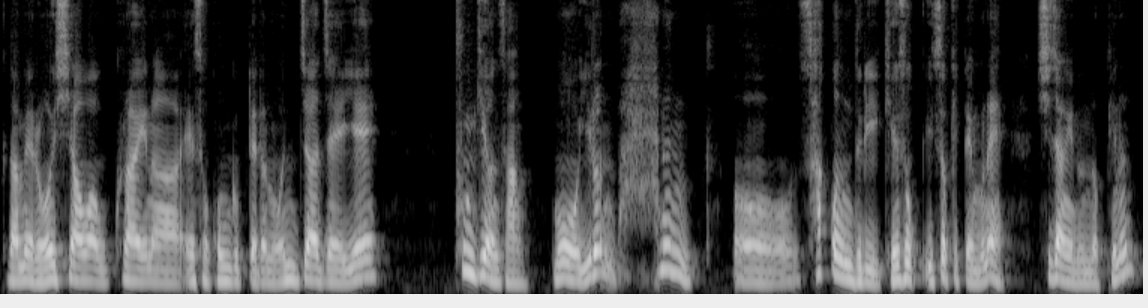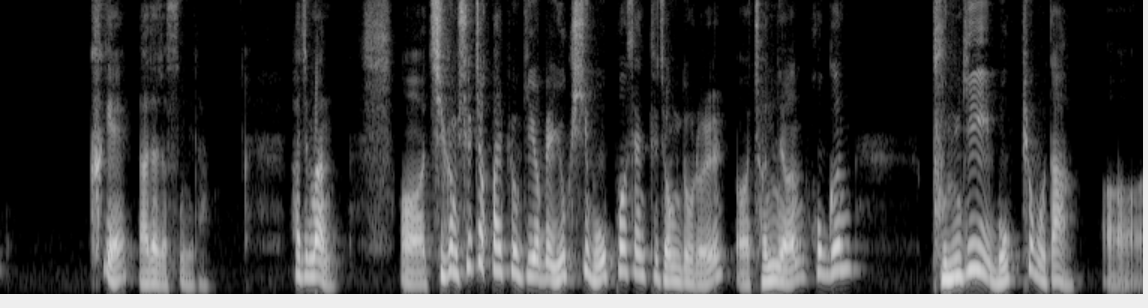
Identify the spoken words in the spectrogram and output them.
그 다음에 러시아와 우크라이나에서 공급되던 원자재의 품귀 현상, 뭐 이런 많은 어, 사건들이 계속 있었기 때문에 시장의 눈높이는 크게 낮아졌습니다. 하지만 어, 지금 실적 발표 기업의 65% 정도를 어, 전년 혹은 분기 목표보다 어,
